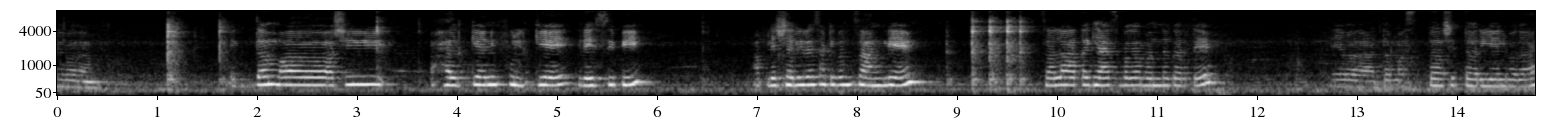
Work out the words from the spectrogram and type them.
हे बघा. एकदम अशी हलकी आणि फुलकी आहे रेसिपी आपल्या शरीरासाठी पण चांगली आहे. चला आता गॅस बघा बंद करते. हे बघा आता मस्त अशी तरी येईल बघा.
